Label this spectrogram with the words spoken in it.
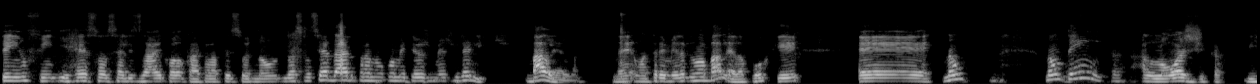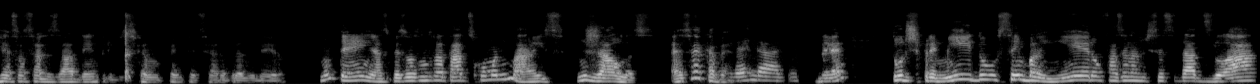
tem o fim de ressocializar e colocar aquela pessoa na sociedade para não cometer os mesmos delitos. Balela, né? Uma tremenda de uma balela, porque é, não não tem a lógica de ressocializar dentro do sistema penitenciário brasileiro. Não tem. As pessoas são tratadas como animais, em jaulas. Essa é a caverna. Verdade. Né? Tudo espremido, sem banheiro, fazendo as necessidades lá.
